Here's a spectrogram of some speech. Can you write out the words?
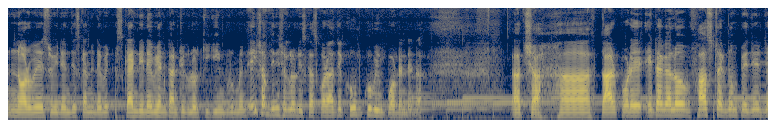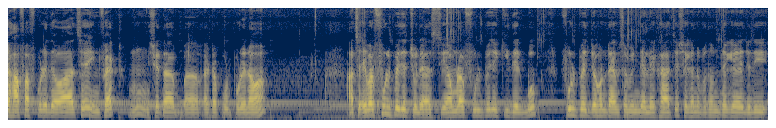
নরওয়ে, সুইডেন, যে স্ক্যান্ডিনেভি, স্ক্যান্ডিনেভিয়ান কান্ট্রিগুলোর কী কী ইম্প্রুভমেন্ট এই সব জিনিসগুলো ডিসকাস করা আছে। খুব খুব ইম্পর্ট্যান্ট এটা। আচ্ছা তারপরে এটা গেল ফার্স্ট একদম পেজের যে হাফ হাফ করে দেওয়া আছে ইনফ্যাক্ট সেটা একটা পড়- নেওয়া। আচ্ছা এবার ফুল পেজে চলে আসছি। আমরা ফুল পেজে কি দেখব? ফুল পেজ যখন টাইমস অফ ইন্ডিয়া লেখা আছে, সেখানে প্রথম থেকে যদি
